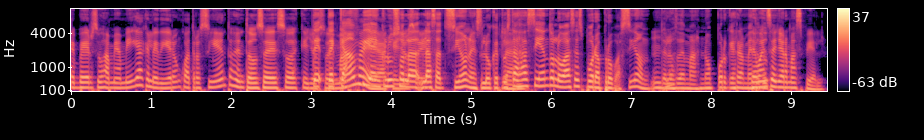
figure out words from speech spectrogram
eh, versus a mi amiga que le dieron 400, entonces eso es que yo te, soy te más cambia fea, incluso yo la- soy- las acciones. Lo que tú Claro. estás haciendo lo haces por aprobación de Ujú. los demás, no porque realmente... Te voy a tú- enseñar más piel.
